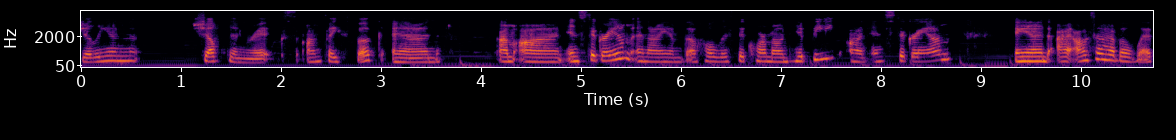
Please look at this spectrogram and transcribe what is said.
Jillian Shelton Ricks on Facebook, and I'm on Instagram, and I am the Holistic Hormone Hippie on Instagram. And I also have a web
